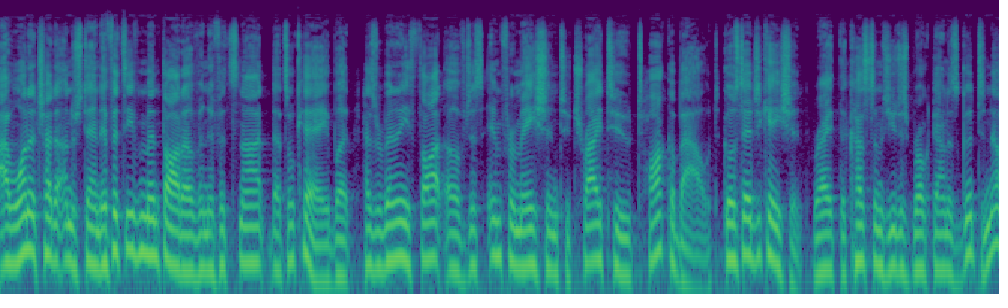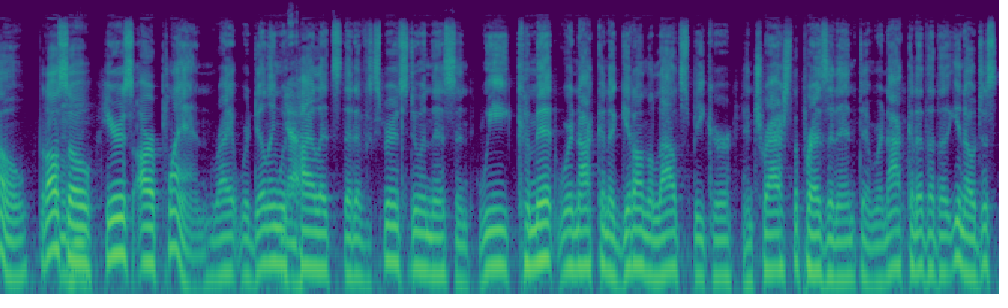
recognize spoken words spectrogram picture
I want to try to understand if it's even been thought of, and if it's not, that's okay. But has there been any thought of just information to try to talk about? Goes to education, right? The customs you just broke down is good to know, but also here's our plan, right? We're dealing with Yeah. pilots that have experience doing this, and we commit we're not going to get on the loudspeaker and trash the president, and we're not going to, you know, just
